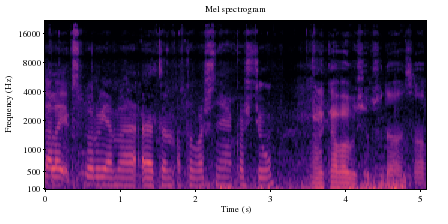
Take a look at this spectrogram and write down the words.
Dalej eksplorujemy e, ten oto właśnie kościół. Ale kawa by się przydała, co?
